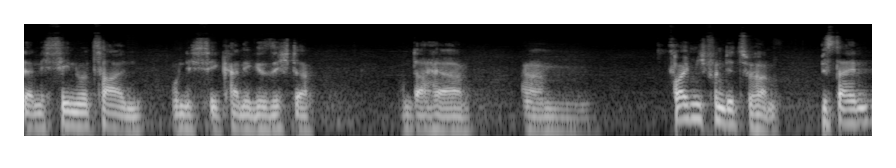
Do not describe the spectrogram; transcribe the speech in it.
Denn ich sehe nur Zahlen und ich sehe keine Gesichter. Und daher ähm, freue ich mich von dir zu hören. Bis dahin,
